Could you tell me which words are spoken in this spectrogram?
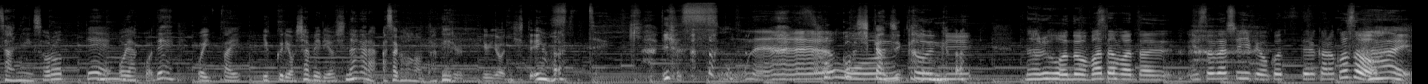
3人揃ってうん。親子でこういっぱいゆっくりおしゃべりをしながら朝ごはんを食べるっていうようにしています。いやですね。そこしか時間がなるほどバタバタ忙しい日々起こってるからこそ、はい、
